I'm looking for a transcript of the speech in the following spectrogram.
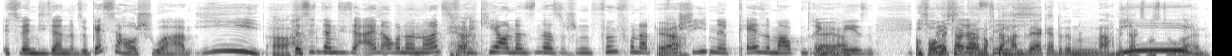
ist, wenn die dann so Gästehausschuhe haben. Ih, Ah. das sind dann diese 1,99 Euro Ja. von Ikea und dann sind da so schon 500 Ja. verschiedene Käsemauken drin Ja, gewesen. Am Ich Vormittag war noch der nicht. Handwerker drin und nachmittags musst du Ih. rein.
